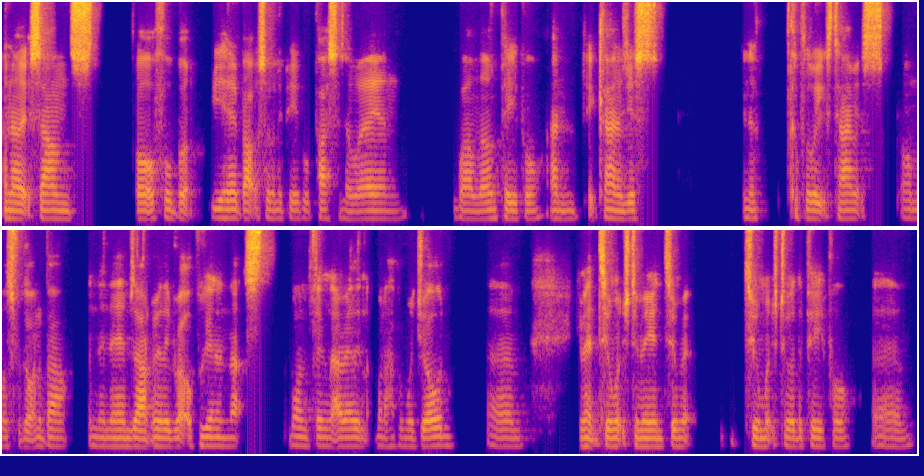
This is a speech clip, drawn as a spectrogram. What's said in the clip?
I know it sounds awful, but you hear about so many people passing away and well-known people, and it kind of just in a couple of weeks' time, it's almost forgotten about, and the names aren't really brought up again. And that's one thing that I really want to happen with Jordan. Um, he meant too much to me and too too much to other people um,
